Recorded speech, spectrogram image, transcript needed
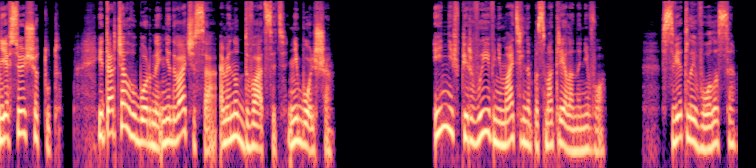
Я все еще тут и торчал в уборной не два часа, а минут двадцать, не больше. Инни впервые внимательно посмотрела на него. Светлые волосы,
